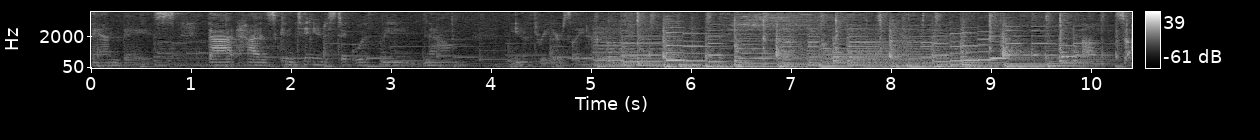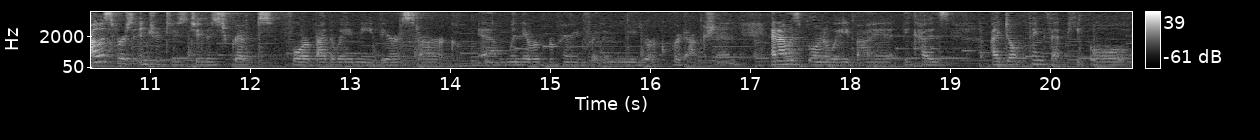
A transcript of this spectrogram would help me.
fan base that has continued to stick with me now you know, three years later. Um, so I was first introduced to the script for, by the way, Meet Vera Stark um, when they were preparing for the New York production, and I was blown away by it because I don't think that people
